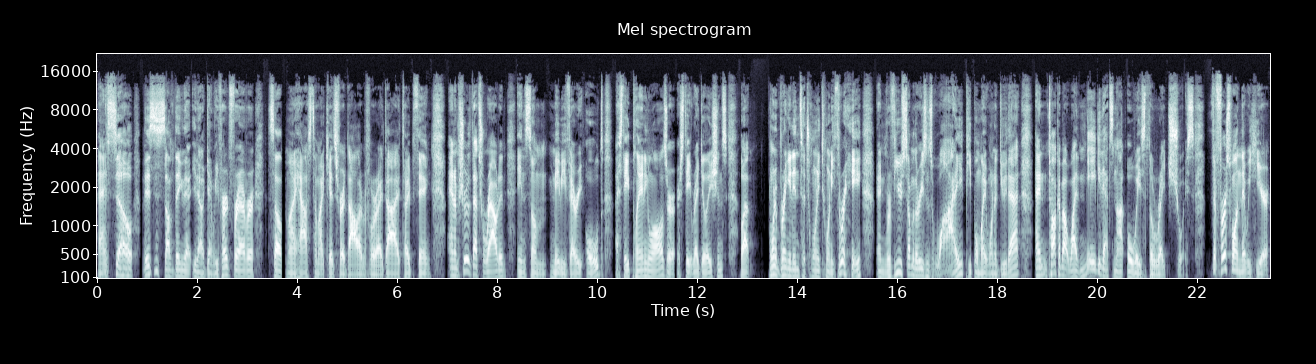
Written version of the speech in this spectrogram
And so this is something that, you know, again, we've heard forever sell my house to my kids for a dollar before I die type thing. And I'm sure that that's rooted in some maybe very old estate planning laws or, or state regulations. But I want to bring it into 2023 and review some of the reasons why people might want to do that and talk about why maybe that's not always the right choice. The first one that we hear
